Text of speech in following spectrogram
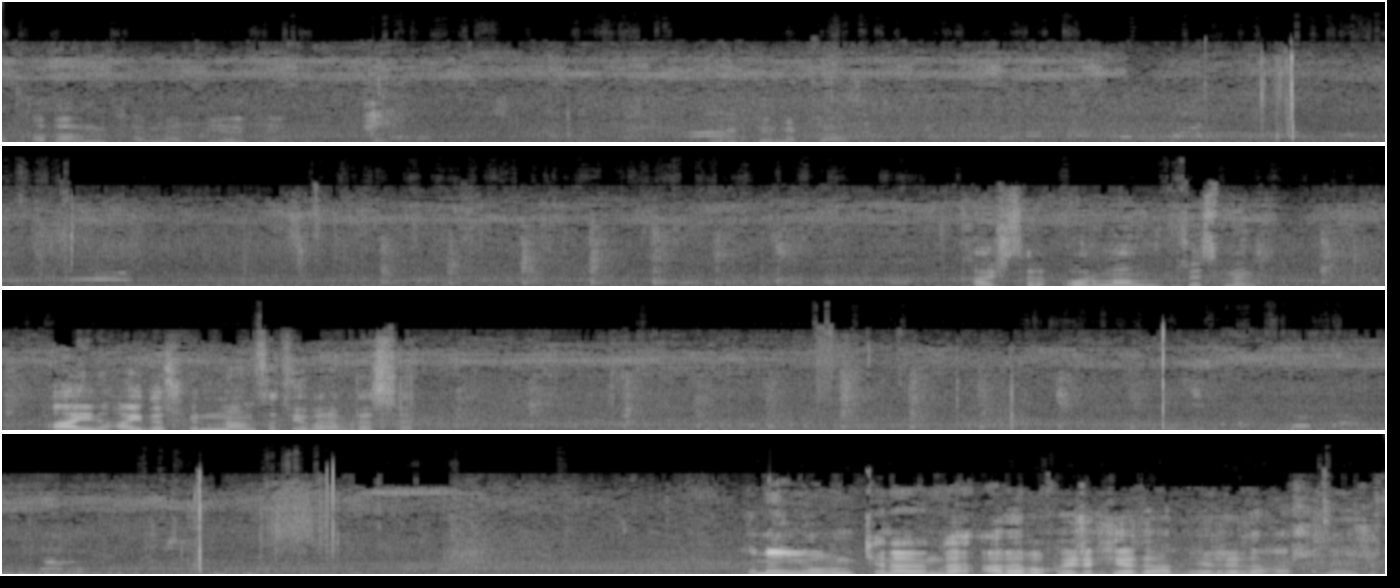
O kadar mükemmel bir yer ki görmek lazım. Karşı taraf ormanlık resmen. Aynı Aydos Gölü'nü anlatıyor bana burası. Hemen yolun kenarında araba koyacak yer de var, yerleri de var mevcut.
